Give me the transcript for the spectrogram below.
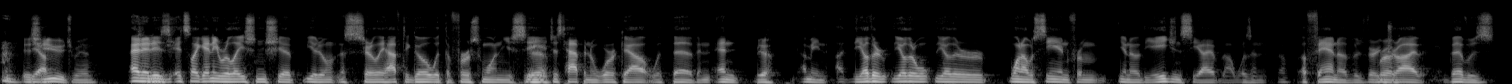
is Yeah. huge, man. And it is, it's like any relationship. You don't necessarily have to go with the first one you see. Yeah. It just happened to work out with Bev. And, and Yeah, I mean, uh, the other, the other, the other one I was seeing from, you know, the agency I, I wasn't a, fan of. It was very Right. dry. Bev was,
